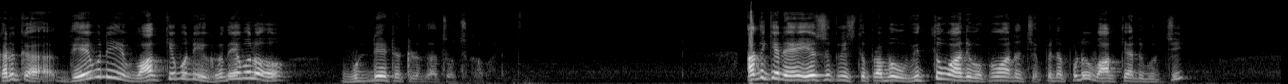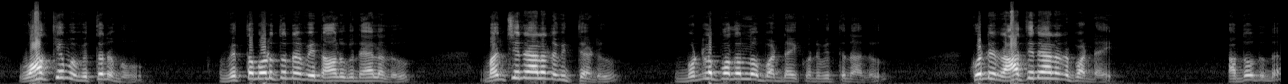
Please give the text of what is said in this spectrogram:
కనుక దేవుని వాక్యము నీ హృదయములో ఉండేటట్లుగా చూసుకోవాలి. అందుకనే యేసుక్రీస్తు ప్రభు విత్తు అని ఉపమానం చెప్పినప్పుడు వాక్యాన్ని గురించి వాక్యము విత్తనము విత్తబడుతున్నవి నాలుగు నేలలు మంచి నేలను విత్తాడు ముండ్ల పొదల్లో పడ్డాయి కొన్ని విత్తనాలు కొన్ని రాతి నేలను పడ్డాయి. అర్థమవుతుందా?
